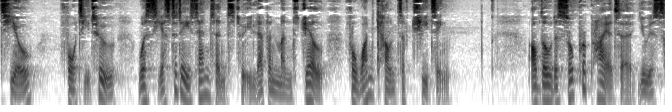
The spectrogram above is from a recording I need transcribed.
Teo, 42, was yesterday sentenced to 11 months jail for one count of cheating. Although the sole proprietor US,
